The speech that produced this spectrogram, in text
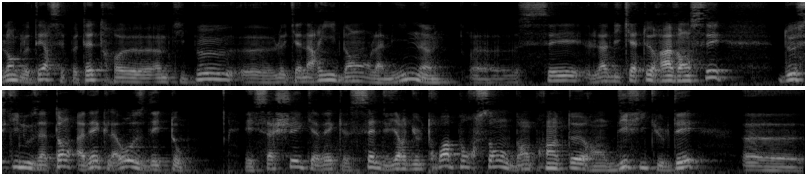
l'Angleterre, c'est peut-être un petit peu le canari dans la mine. c'est l'indicateur avancé de ce qui nous attend avec la hausse des taux. Et sachez qu'avec 7,3% d'emprunteurs en difficulté, euh,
